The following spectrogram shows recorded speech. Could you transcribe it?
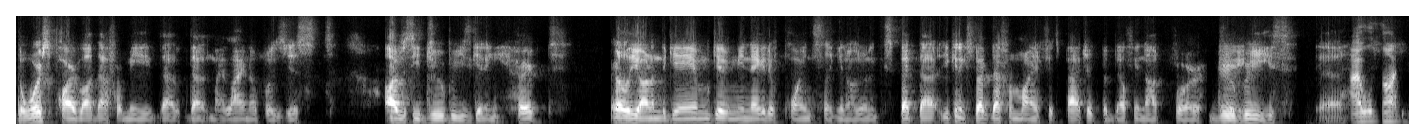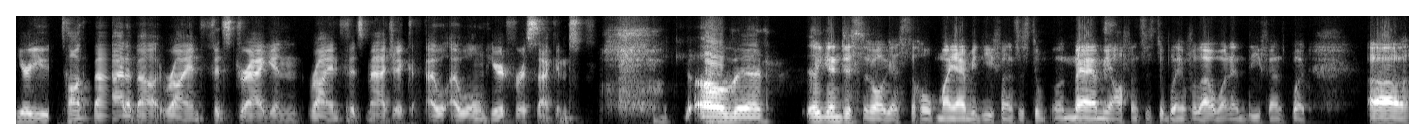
the worst part about that for me, that that my lineup was just obviously Drew Brees getting hurt early on in the game, giving me negative points. Like you know, don't expect that. You can expect that from Ryan Fitzpatrick, but definitely not for Drew Hey. Brees. Yeah. I will not hear you talk bad about Ryan Fitzdragon, Ryan Fitzmagic. I, will, I won't hear it for a second. Oh man. Again, just well, I guess the whole Miami defense is to Miami offense is to blame for that one and defense. But uh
